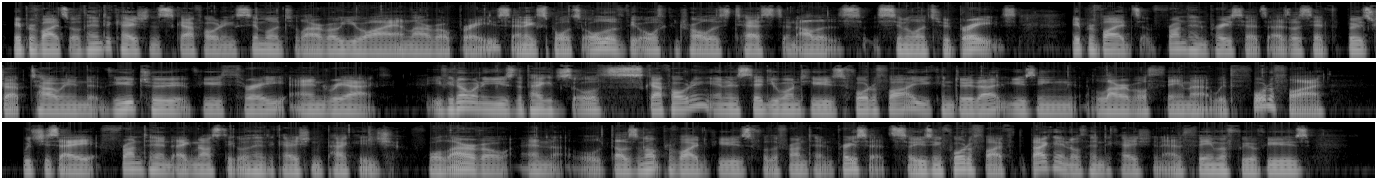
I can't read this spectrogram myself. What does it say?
It provides authentication scaffolding similar to Laravel UI and Laravel Breeze and exports all of the auth controllers, tests, and others similar to Breeze. It provides front end presets, as I said, for Bootstrap, Tailwind, Vue 2, Vue 3, and React. If you don't want to use the package's auth scaffolding and instead you want to use Fortify, you can do that using Laravel Themer with Fortify, which is a front end agnostic authentication package for Laravel and does not provide views for the front end presets. So using Fortify for the back end authentication and Themer for your views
